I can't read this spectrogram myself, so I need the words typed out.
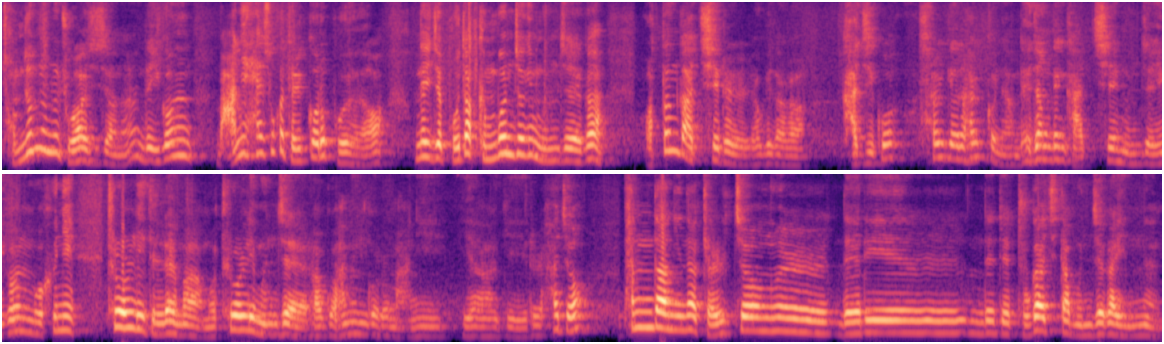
점점 점점 좋아지잖아요. 근데 이거는 많이 해소가 될 거로 보여요. 근데 이제 보다 근본적인 문제가 어떤 가치를 여기다가 가지고 설계를 할 거냐. 내장된 가치의 문제. 이건 뭐 흔히 트롤리 딜레마, 뭐 트롤리 문제라고 하는 거로 많이 이야기를 하죠. 판단이나 결정을 내리는데 이제 두 가지 다 문제가 있는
